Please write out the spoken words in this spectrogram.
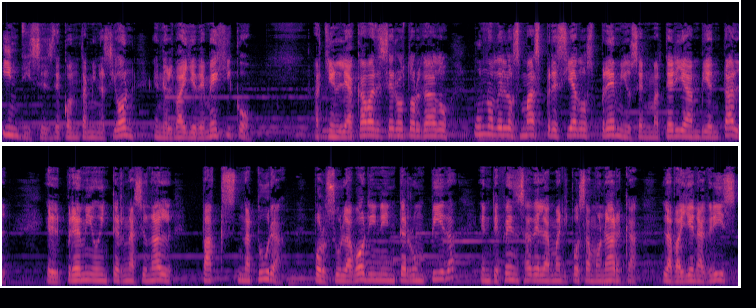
índices de contaminación en el Valle de México, a quien le acaba de ser otorgado uno de los más preciados premios en materia ambiental, el Premio Internacional Pax Natura, por su labor ininterrumpida en defensa de la mariposa monarca, la ballena gris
